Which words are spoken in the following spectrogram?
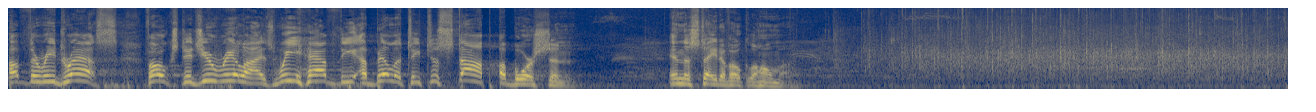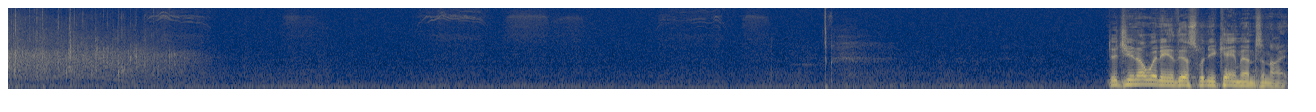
of the redress. Folks, did you realize we have the ability to stop abortion in the state of Oklahoma? Did you know any of this when you came in tonight?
